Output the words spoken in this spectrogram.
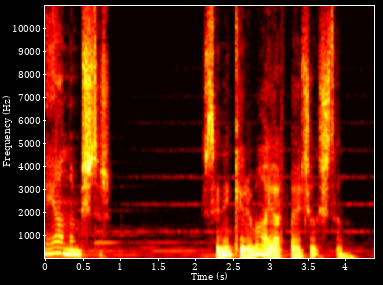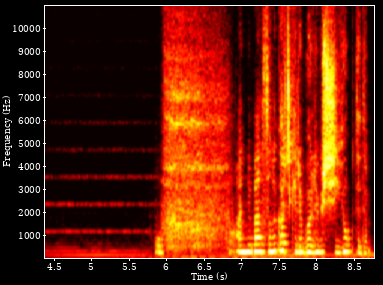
Neyi anlamıştır? Senin Kerim'i hayartmaya çalıştığını. Anne ben sana kaç kere böyle bir şey yok dedim.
